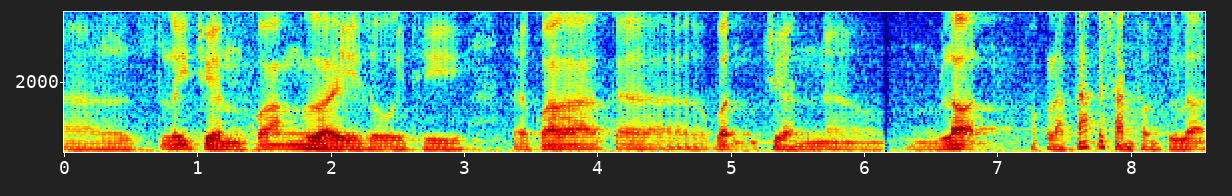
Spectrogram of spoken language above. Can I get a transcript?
à, lây truyền qua người rồi thì à, qua cái vận chuyển à, lợn hoặc là các cái sản phẩm từ lợn.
